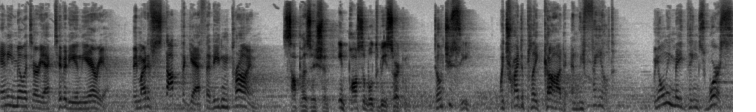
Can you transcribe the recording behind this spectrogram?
any military activity in the area. They might have stopped the Geth at Eden Prime. Supposition. Impossible to be certain. Don't you see? We tried to play God and we failed. We only made things worse.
